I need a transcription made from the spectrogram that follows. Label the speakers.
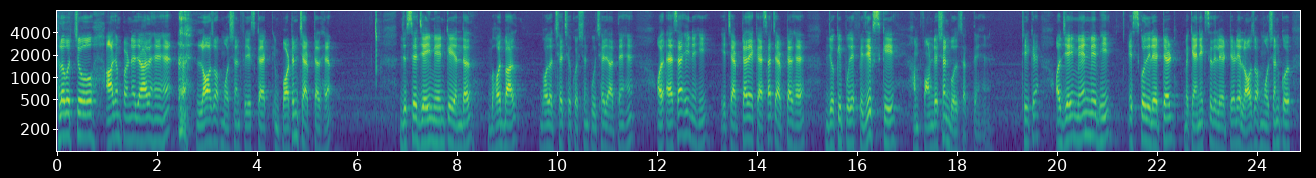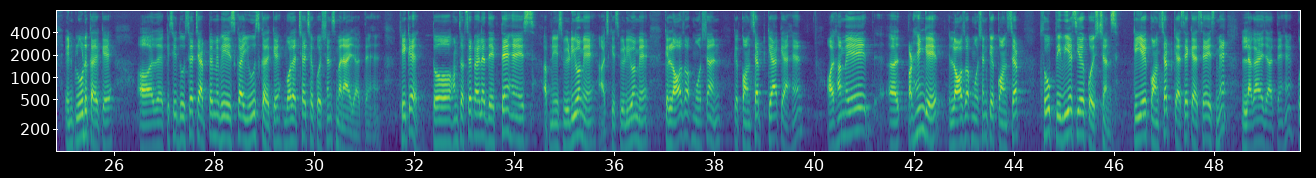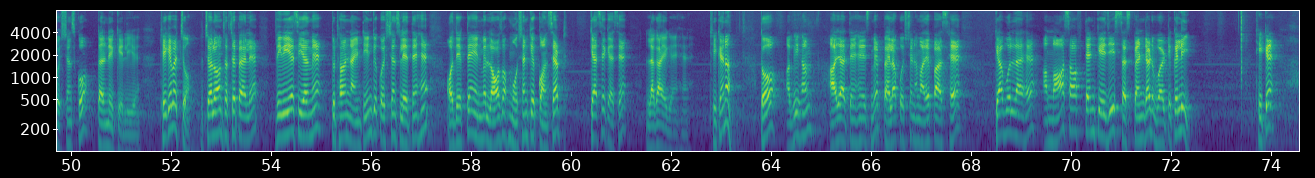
Speaker 1: Hello बच्चों। आज हम पढ़ने जा रहे हैं लॉज ऑफ़ मोशन फिजिक्स का एक इंपॉर्टेंट चैप्टर है, जिससे जेई मेन के अंदर बहुत बार बहुत अच्छे अच्छे क्वेश्चन पूछे जाते हैं। और ऐसा ही नहीं, ये चैप्टर एक ऐसा चैप्टर है जो कि पूरे फिज़िक्स की हम फाउंडेशन बोल सकते हैं। ठीक है? और जेई मेन में भी इसको रिलेटेड मैकेनिक्स से रिलेटेड या लॉज ऑफ़ मोशन को इंक्लूड करके और किसी दूसरे चैप्टर में भी इसका यूज़ करके बहुत अच्छे अच्छे क्वेश्चंस बनाए जाते हैं। ठीक है? तो हम सबसे पहले देखते हैं इस, अपनी इस वीडियो में, आज की इस वीडियो में कि लॉज ऑफ़ मोशन के कॉन्सेप्ट क्या क्या हैं। और हम ये पढ़ेंगे लॉज ऑफ़ मोशन के concept through previous year questions कि ये कॉन्सेप्ट कैसे कैसे इसमें लगाए जाते हैं क्वेश्चंस को करने के लिए। ठीक है बच्चों? तो चलो हम सबसे पहले प्रीवियस ईयर में 2019 के क्वेश्चंस लेते हैं और देखते हैं इनमें लॉज ऑफ़ मोशन के कॉन्सेप्ट कैसे कैसे लगाए गए हैं। ठीक है ना? तो अभी हम आ जाते हैं इसमें। पहला क्वेश्चन हमारे पास है, क्या बोल रहा है? अ मास ऑफ़ 10 के जी सस्पेंडेड वर्टिकली ठीक है?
